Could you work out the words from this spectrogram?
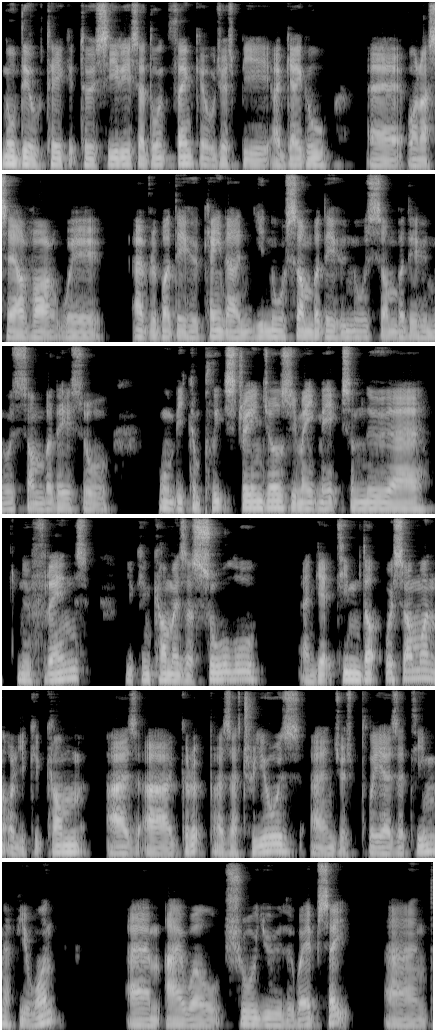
nobody will take it too serious. I don't think it'll just be a giggle uh, on a server with everybody who kind of you know somebody who knows somebody who knows somebody. So won't be complete strangers. You might make some new uh, new friends. You can come as a solo and get teamed up with someone, or you could come as a group, as a trios, and just play as a team if you want. Um, I will show you the website and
